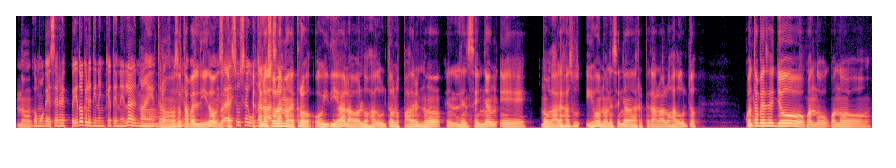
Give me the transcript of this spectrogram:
No. Como que ese respeto que le tienen que tener al maestro. No, eso está perdido. Esa es su segunda es que no es solo el maestro. Hoy día la- los adultos, los padres no eh, le enseñan eh, modales a sus hijos, no le enseñan a respetar a los adultos. ¿Cuántas veces yo, cuando, cuando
